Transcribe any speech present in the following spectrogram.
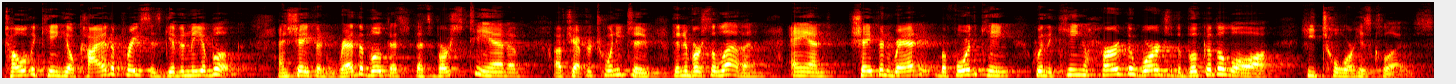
told the king, Hilkiah the priest has given me a book. And Shaphan read the book. That's, that's verse 10 of, of chapter 22. Then in verse 11, and Shaphan read before the king, when the king heard the words of the book of the law, he tore his clothes.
